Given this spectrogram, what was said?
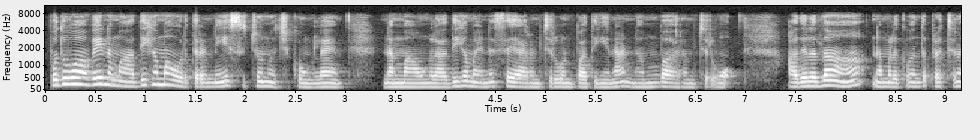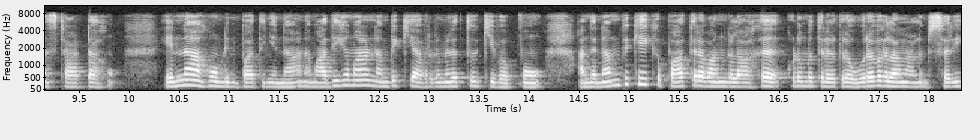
பொதுவாகவே நம்ம அதிகமாக ஒருத்தரை நேசிச்சோன்னு வச்சுக்கோங்களேன் நம்ம அவங்கள அதிகமாக என்ன செய்ய ஆரம்பிச்சிருவோம்னு பார்த்தீங்கன்னா நம்ப ஆரம்பிச்சிருவோம். அதில் தான் நம்மளுக்கு வந்து பிரச்சனை ஸ்டார்ட் ஆகும். என்ன ஆகும் அப்படின்னு பார்த்தீங்கன்னா நம்ம அதிகமான நம்பிக்கையை அவர்கள் மேலே தூக்கி வைப்போம். அந்த நம்பிக்கைக்கு பாத்திரவான்களாக குடும்பத்தில் இருக்கிற உறவுகளானாலும் சரி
